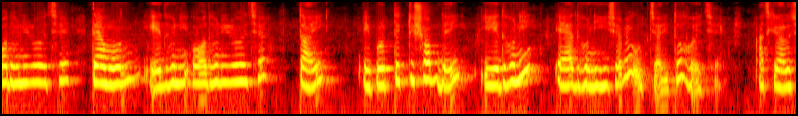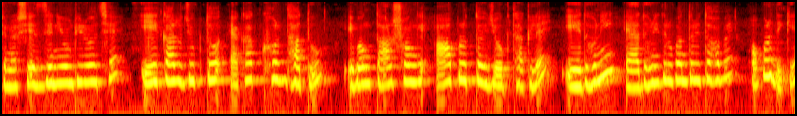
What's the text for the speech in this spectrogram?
অধ্বনি রয়েছে, তেমন এ ধ্বনি অধ্বনি রয়েছে, তাই এই প্রত্যেকটি শব্দেই এ ধ্বনি এ ধ্বনি হিসাবে উচ্চারিত হয়েছে। আজকের আলোচনার শেষ যে নিয়মটি রয়েছে, এ কারযুক্ত একাক্ষর ধাতু এবং তার সঙ্গে আ প্রত্যয় যোগ থাকলে এ ধ্বনি এ ধ্বনিতে রূপান্তরিত হবে। অপরদিকে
